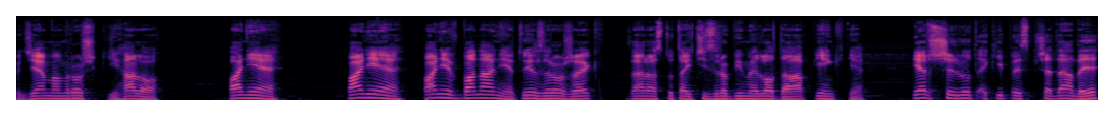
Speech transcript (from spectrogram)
Gdzie ja mam rożki? Halo. Panie, panie, panie w bananie, tu jest rożek. Zaraz tutaj ci zrobimy loda. Pięknie. Pierwszy lód ekipy sprzedany.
